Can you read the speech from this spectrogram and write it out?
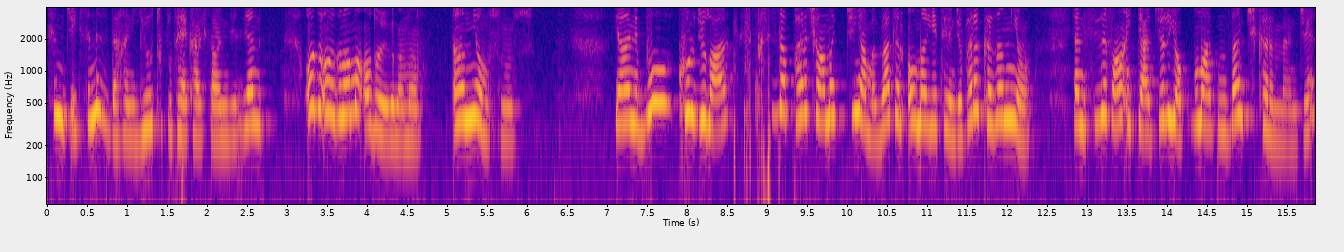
Şimdi diyeceksiniz de hani YouTube'lu PKX'den değil. Yani o da uygulama o da uygulama. Anlıyor musunuz? Yani bu kurucular sizden para çalmak için yapmadı. Zaten onlar yeterince para kazanıyor. Yani size falan ihtiyaçları yok. Bunu aklınızdan çıkarın bence.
